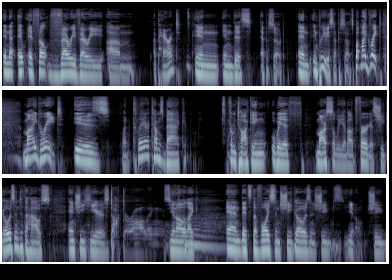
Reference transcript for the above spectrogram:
and it, it felt very very um, apparent in in this episode and in previous episodes. But my great, my great is when Claire comes back from talking with Marsali about Fergus. She goes into the house and she hears Dr. Rawlings, you know, like, and it's the voice and she goes and she, you know, she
